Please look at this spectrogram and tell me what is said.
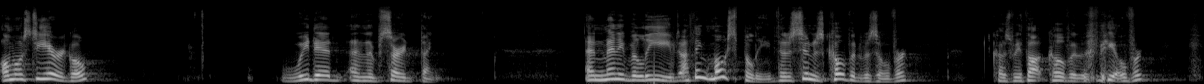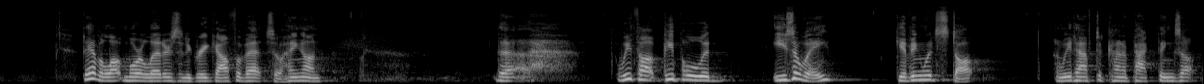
Almost a year ago, we did an absurd thing. And many believed, I think most believed, that as soon as COVID was over, because we thought COVID would be over, they have a lot more letters in the Greek alphabet, so hang on. The, we thought people would ease away, giving would stop, and we'd have to kind of pack things up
